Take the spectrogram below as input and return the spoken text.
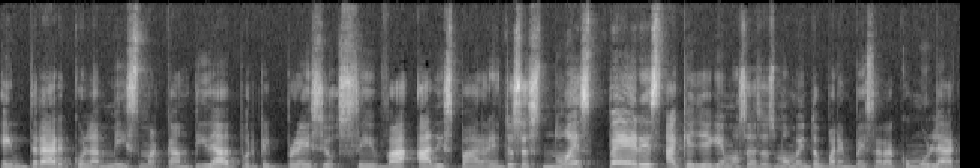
entrar con la misma cantidad porque el precio se va a disparar. Entonces no esperes a que lleguemos a esos momentos para empezar a acumular.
